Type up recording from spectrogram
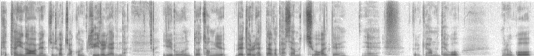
패턴이 나오면 우리가 조금 주의를 해야 된다. 일부분 또 정리 매도를 했다가 다시 한번 치고 갈때 예, 그렇게 하면 되고 그리고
